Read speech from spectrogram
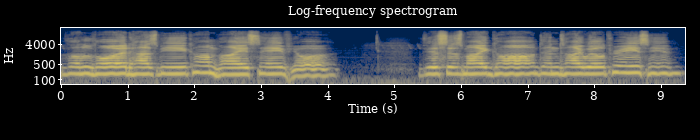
The Lord has become my Saviour. This is my God, and I will praise him,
